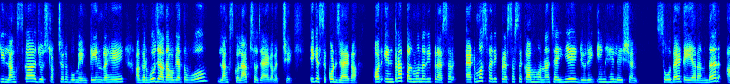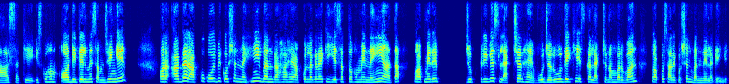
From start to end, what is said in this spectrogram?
कि लंग्स का जो स्ट्रक्चर है वो मेंटेन रहे। अगर वो ज़्यादा हो गया तो वो लंग्स कोलैप्स हो जाएगा बच्चे। ठीक है, सिकुड़ जाएगा। और intra pulmonary pressure atmospheric pressure से कम होना चाहिए during inhalation so that air अंदर आ सके। इसको हम और डिटेल में समझेंगे। और अगर आपको कोई भी क्वेश्चन नहीं बन रहा है, आपको लग रहा है कि ये सब तो हमें नहीं आता तो आप मेरे जो प्रीवियस लेक्चर हैं, वो ज़रूर देखिए। इसका लेक्चर नंबर वन तो आपको सारे क्वेश्चन बनने लगेंगे।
